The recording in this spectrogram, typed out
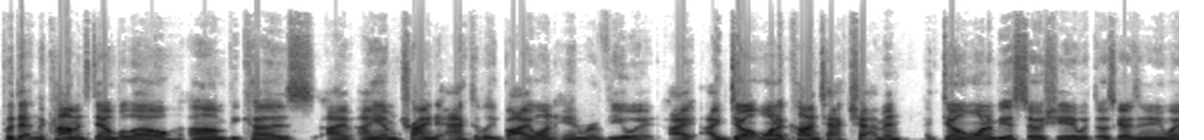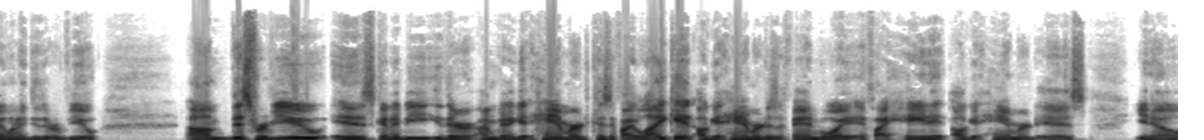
put that in the comments down below um, because I, I, am trying to actively buy one and review it i, I don't want to contact chapman i don't want to be associated with those guys in any way when i do the review Um, this review is going to be either I'm going to get hammered because if I like it, I'll get hammered as a fanboy. If I hate it, I'll get hammered as you know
